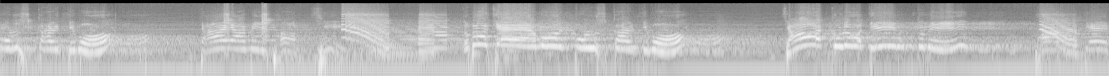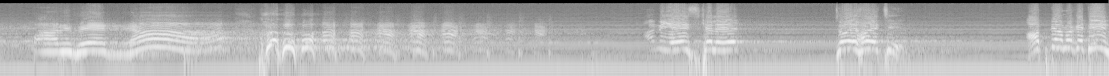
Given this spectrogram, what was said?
পুরস্কার দিব? তাই আমি ভাবছি, তোমাকে এমন পুরস্কার দিব, যা কোনো দিন তুমি ভাবতে পারবে না। আমি এই খেলে জয় হয়েছি। আপনি আমাকে দিন।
